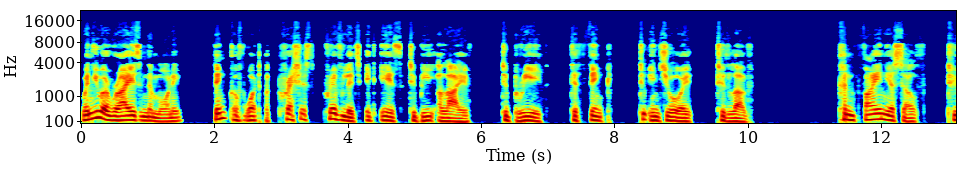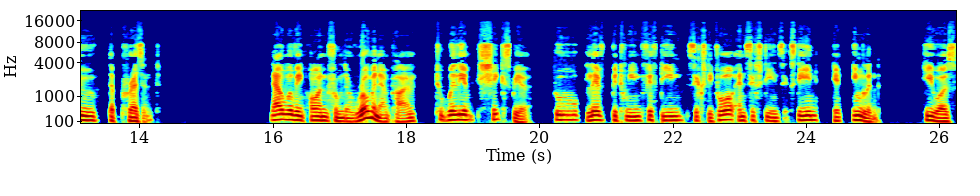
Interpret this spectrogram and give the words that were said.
When you arise in the morning, think of what a precious privilege it is to be alive, to breathe, to think, to enjoy, to love. Confine yourself to the present. Now moving on from the Roman Empire to William Shakespeare, who lived between 1564 and 1616 in England. He was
